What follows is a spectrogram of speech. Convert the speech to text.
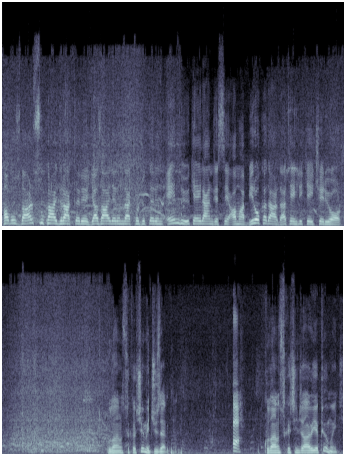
Havuzlar, su kaydırakları yaz aylarında çocukların en büyük eğlencesi ama bir o kadar da tehlike içeriyor. Kulağına su kaçıyor mu hiç yüzerken? E. Kulağına su kaçınca ağrı yapıyor mu hiç?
